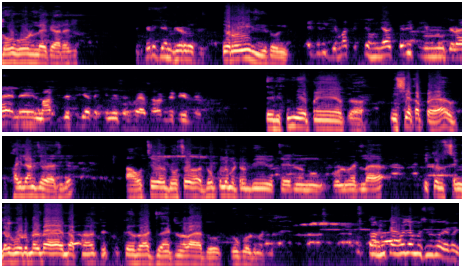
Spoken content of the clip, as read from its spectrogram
ਦੋ ਗੋਲ ਲੈ ਕੇ ਆ ਰਿਹਾ ਜੀ। ਕਿਹੜੀ ਗੇਮ ਖੇਡਦੇ ਸੀ? ਇਹ ਰੋਈ ਜੀ ਰੋਈ। ਇਹ ਜਿਹੜੀ ਗੇਮਾਂ ਕਿੱਥੇ ਹੋਈਆਂ ਕਿਹੜੀ ਟੀਮ ਨੂੰ ਜਿਹੜਾ ਇਹਨੇ ਮਾਤ ਦਿੱਤੀ ਹੈ ਤੇ ਕਿਵੇਂ ਸਰ ਹੋਇਆ ਸਾਰਾ ਡਿਟੇਲ ਦੇ ਤੇ ਦੇਖੋ ਜੀ ਆਪਣੇ ਏਸ਼ੀਆ ਕੱਪ ਹੈ ਥਾਈਲੈਂਡ 'ਚ ਹੋਇਆ ਸੀਗਾ। ਆ ਉੱਥੇ 200 2 ਕਿਲੋਮੀਟਰ ਦੀ ਵਿੱਚ ਇਹਨਾਂ ਨੂੰ 골ਡ ਮੈਡਲ ਆਇਆ ਇੱਕ ਸਿੰਗਲ 골ਡ ਮੈਡਲ ਆਇਆ ਇਹਦਾ ਆਪਣਾ ਇੱਕ ਉਹਦਾ ਜੁਆਇੰਟ ਨਾਲ ਆਇਆ ਦੋ ਦੋ 골ਡ ਮੈਡਲ ਆਇਆ ਤੁਹਾਨੂੰ ਕਿਹੋ ਜਿਹਾ ਮਹਿਸੂਸ ਹੋਇਆ ਭਾਈ?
